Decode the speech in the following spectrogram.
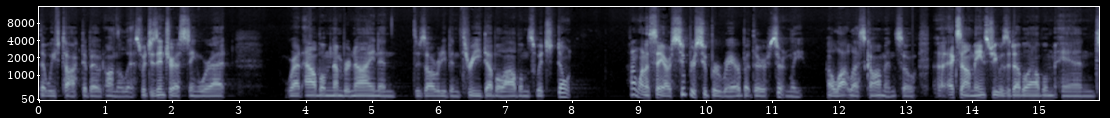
that we've talked about on the list, which is interesting. We're at we're at album number nine, and there's already been three double albums, which don't I don't want to say are super super rare, but they're certainly a lot less common. So, uh, Exile Main Street was a double album, and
